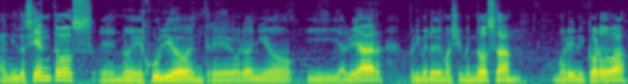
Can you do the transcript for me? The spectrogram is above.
al 1200, eh, 9 de julio entre Oroño y Alvear, primero de mayo y Mendoza, Mm. Moreno y Córdoba,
